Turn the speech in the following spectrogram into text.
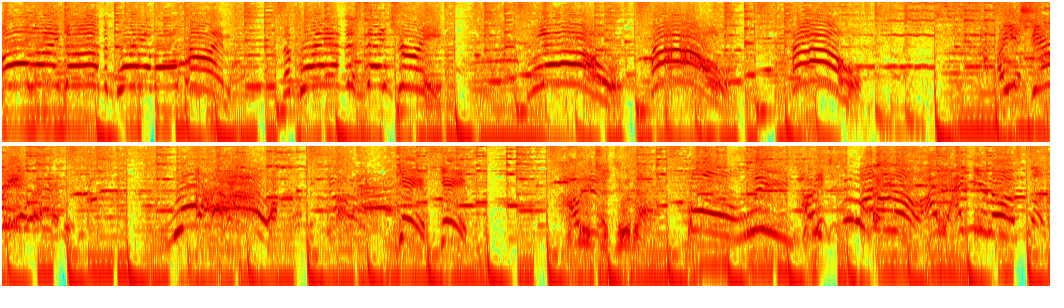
oh my god! The play of all time! The play of the century! No! How? How? Are you serious? Wow! Gabe, Gabe, how did you do that? Holy! How did you do that? I don't know. I, I didn't even know it was close.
